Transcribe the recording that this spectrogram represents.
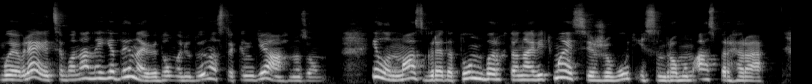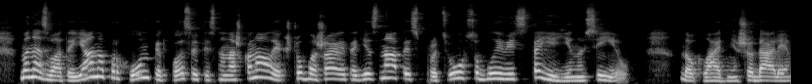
Виявляється, вона не єдина відома людина з таким діагнозом. Ілон Маск, Грета Тунберг та навіть Месі живуть із синдромом Аспергера. Мене звати Яна Порхун. Підписуйтесь на наш канал, якщо бажаєте дізнатись про цю особливість та її носіїв. Докладніше далі.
